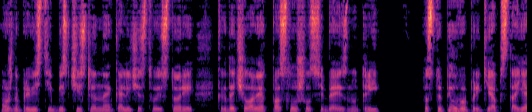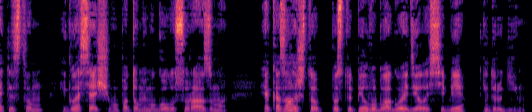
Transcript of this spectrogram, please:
Можно привести бесчисленное количество историй, когда человек послушал себя изнутри, поступил вопреки обстоятельствам и гласящему потом ему голосу разума, и оказалось, что поступил во благое дело себе и другим.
